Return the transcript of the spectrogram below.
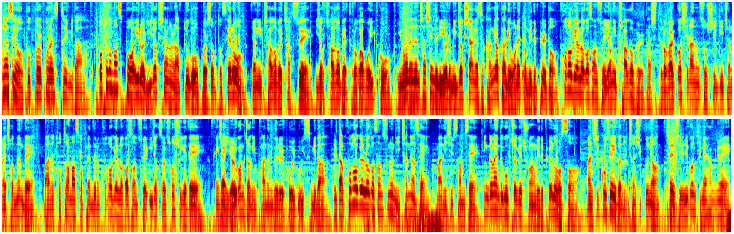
안녕하세요. 풋볼 포레스트입니다 토트넘 핫스퍼가 1월 이적 시장을 앞두고 벌써부터 새로운 영입 작업에 착수해 이적 작업에 들어가고 있고 이번에는 자신들이 여름 이적 시장에서 강력하게 원했던 미드필더 코너 갤러거 선수의 영입 작업을 다시 들어갈 것이라는 소식이 전해졌는데 많은 토트넘 핫스퍼 팬들은 코너 갤러거 선수의 이적설 소식에 대해 굉장히 열광적인 반응들을 보이고 있습니다. 일단 코너 갤러거 선수는 2000년생, 만 23세, 잉글랜드 국적의 중앙 미드필더로서 만 19세이던 2019년 첼시 1군 팀에 합류해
